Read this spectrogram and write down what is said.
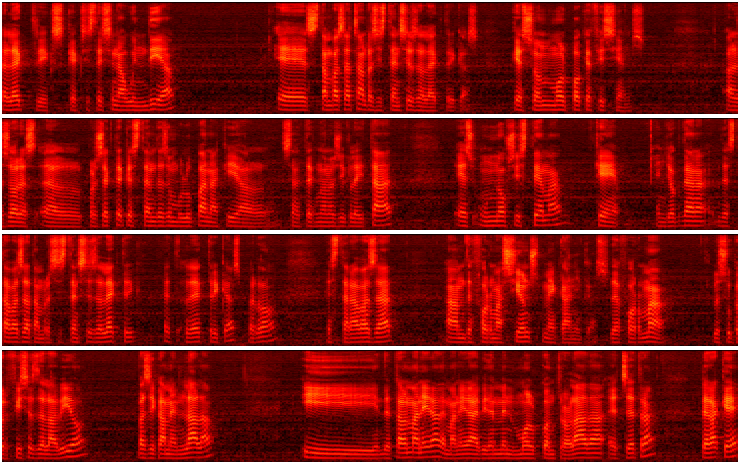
elèctrics que existeixen avui en dia eh, estan basats en resistències elèctriques, que són molt poc eficients. Aleshores, el projecte que estem desenvolupant aquí al Centre Tecnològic Leitat és un nou sistema que, en lloc d'estar basat en resistències elèctric, elèctriques, perdó, estarà basat en deformacions mecàniques. Deformar les superfícies de l'avió, bàsicament l'ala, i de tal manera, de manera evidentment molt controlada, etc, per a que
